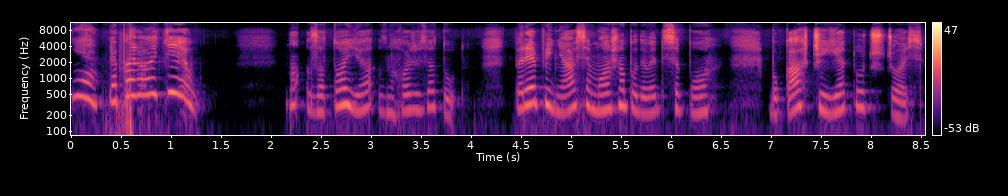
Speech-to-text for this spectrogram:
Ні, я перелетів! Ну, зато я знаходжуся тут. Тепер я піднявся, можна подивитися по боках, чи є тут щось.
